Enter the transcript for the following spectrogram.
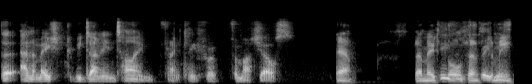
that animation could be done in time, frankly, for, for much else. Yeah, that makes total sense to me. is-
